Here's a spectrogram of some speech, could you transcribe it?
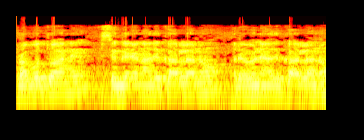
ప్రభుత్వాన్ని సింగరేణి అధికారులను రెవెన్యూ అధికారులను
